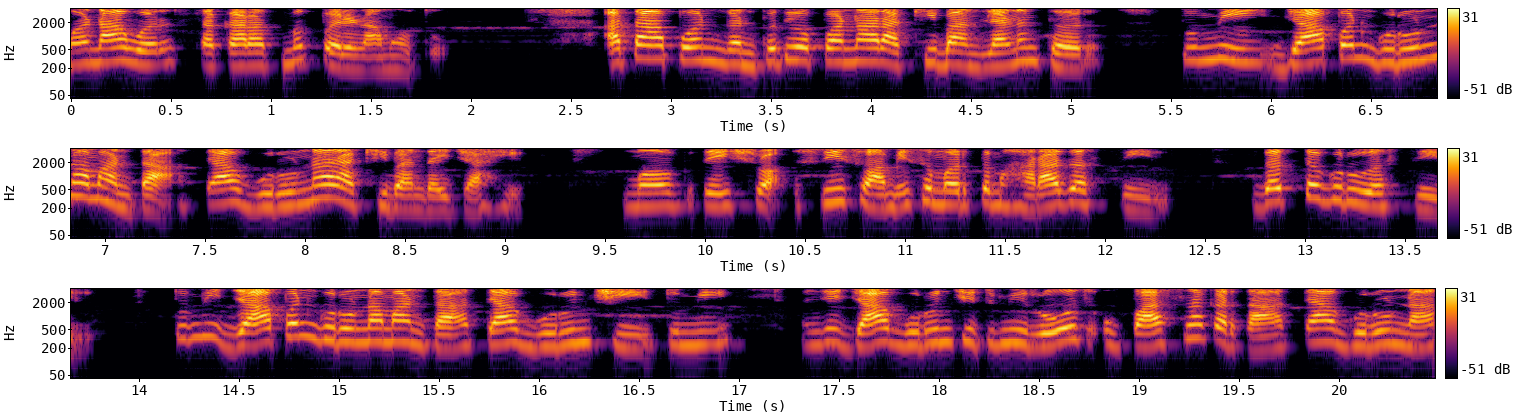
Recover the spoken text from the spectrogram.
मनावर सकारात्मक परिणाम होतो. आता आपण गणपती बाप्पांना राखी बांधल्यानंतर तुम्ही ज्या पण गुरूंना मानता त्या गुरूंना राखी बांधायची आहे. मग ते श्री स्वामी समर्थ महाराज असतील दत्तगुरु असतील तुम्ही ज्या पण गुरूंना मानता त्या गुरूंची तुम्ही म्हणजे ज्या गुरूंची तुम्ही रोज उपासना करता त्या गुरूंना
